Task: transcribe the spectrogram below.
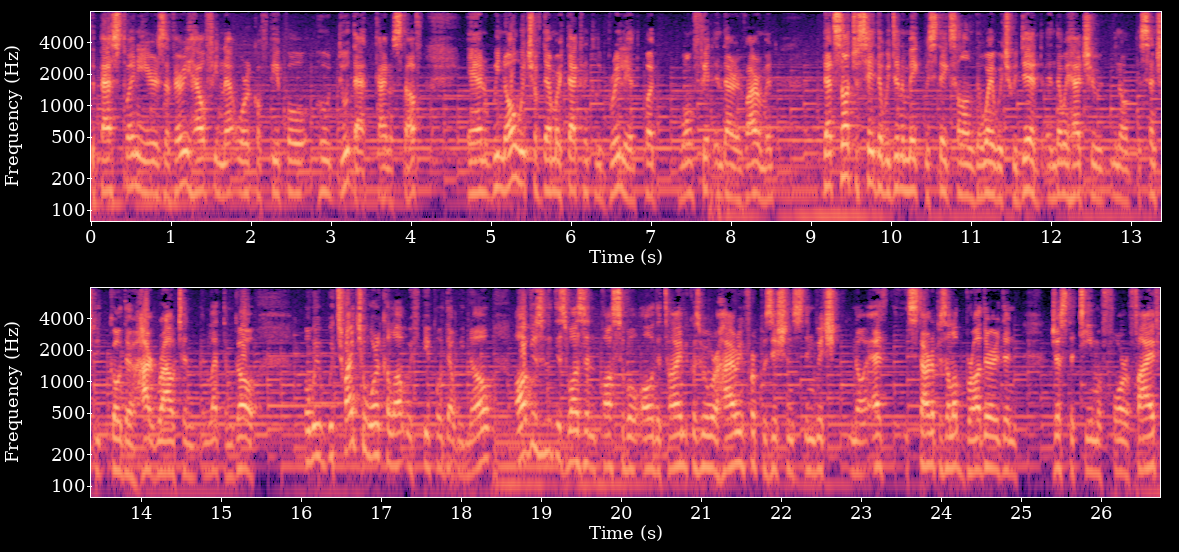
the past 20 years a very healthy network of people who do that kind of stuff. And we know which of them are technically brilliant but won't fit in their environment. That's not to say that we didn't make mistakes along the way, which we did, and then we had to, you know, essentially go the hard route and, and let them go but we, we tried to work a lot with people that we know. Obviously, this wasn't possible all the time because we were hiring for positions in which, you know, as startup is a lot broader than just a team of four or five.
